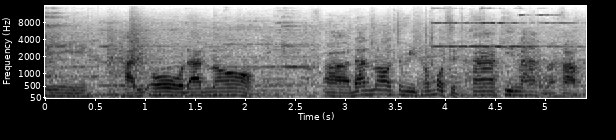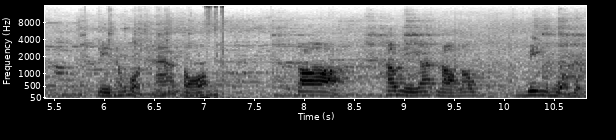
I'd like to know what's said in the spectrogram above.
มีพาริโอด้านนอกอา ด้านนอกจะมีทั้งหมด 15 ที่นั่งนะครับ มีทั้งหมด 5 โต๊ะ ก็เท่านี้ก็น้องก็วิ่งหัวหมุน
